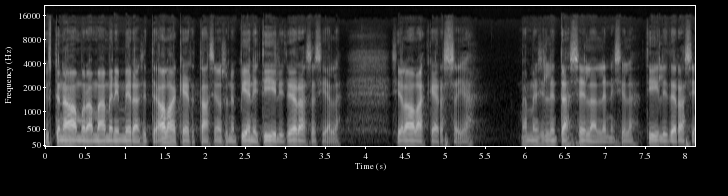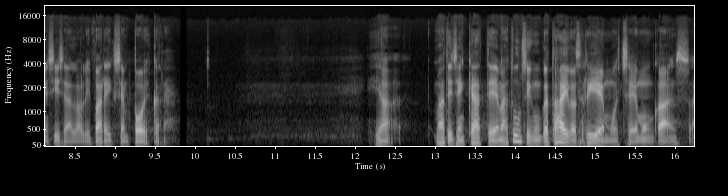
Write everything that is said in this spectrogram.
yhtenä aamuna mä menin meidän sitten alakertaan, siinä on sellainen pieni tiiliterässä siellä, siellä alakerrassa ja mä menin tässä selälle, niin siellä tiiliterassin sisällä oli variksen poikainen. Ja mä otin sen käteen ja mä tunsin kuinka taivas riemuitsee mun kanssa.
